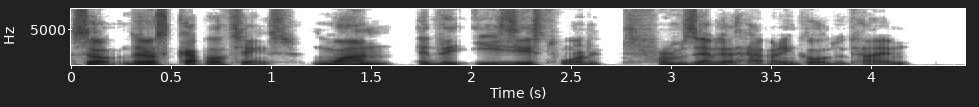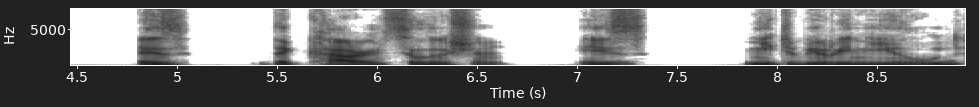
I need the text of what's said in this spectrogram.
So there's a couple of things. One, the easiest one from them that's happening all the time is the current solution is need to be renewed.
